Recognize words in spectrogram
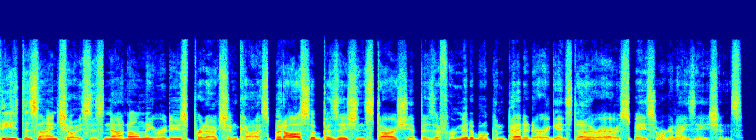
These design choices not only reduce production costs, but also position Starship as a formidable competitor against other aerospace organizations.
